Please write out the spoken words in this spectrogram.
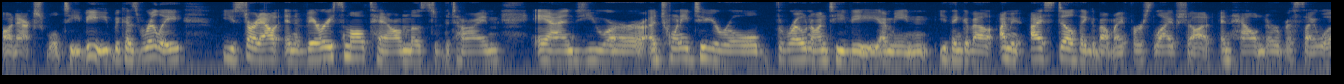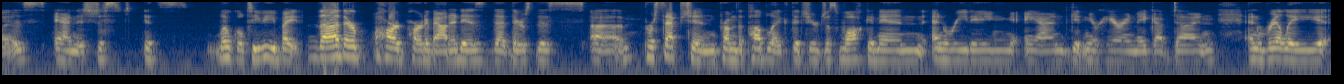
on actual TV. Because really, you start out in a very small town most of the time and you are a 22 year old thrown on TV. I mean, you think about, I mean, I still think about my first live shot and how nervous I was. And it's just, it's, local TV. But the other hard part about it is that there's this uh, perception from the public that you're just walking in and reading and getting your hair and makeup done. And really,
